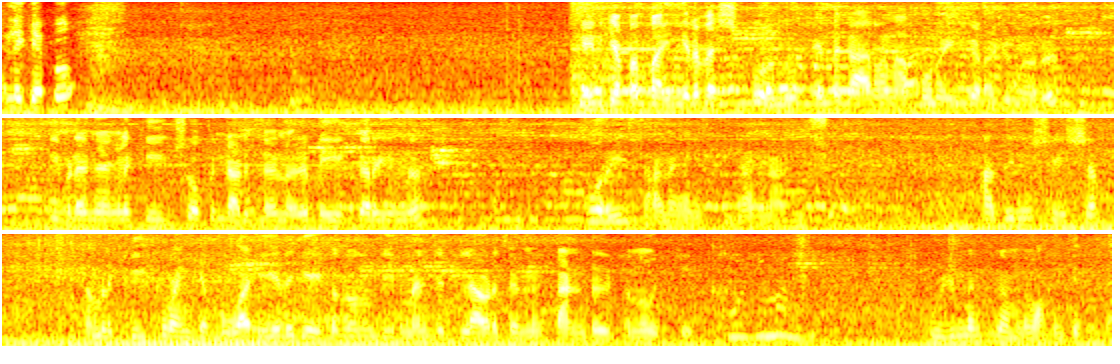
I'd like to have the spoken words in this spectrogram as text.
അല്ലേ കേപ്പോ എനിക്കപ്പം ഭയങ്കര വിശപ്പ് വന്നു. എന്റെ കാറാണ് ആ പുറകിൽ കിടക്കുന്നത്. ഇവിടെ ഞങ്ങൾ കേക്ക് ഷോപ്പിന്റെ അടുത്ത് തന്നെ ഒരു ബേക്കറിയിൽ നിന്ന് കുറേ സാധനങ്ങൾ ഞാൻ കാണിച്ചു. അതിനുശേഷം നമ്മൾ കേക്ക് വാങ്ങിക്കാൻ പോവാം. ഏത് കേക്ക് എന്നൊന്നും തീരുമാനിച്ചിട്ടില്ല. അവിടെ ചെന്ന് കണ്ടു കിട്ടുന്ന ഒരു കേക്ക്. കുഴിമന്തി നമ്മൾ വാങ്ങിക്കുന്നില്ല.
